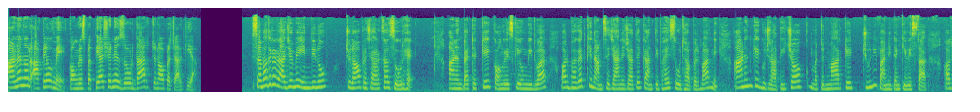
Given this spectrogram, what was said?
आनंद और आकलव में कांग्रेस प्रत्याशियों ने जोरदार चुनाव प्रचार किया। समग्र राज्य में इन दिनों चुनाव प्रचार का ज़ोर है। आनंद बैठक के कांग्रेस के उम्मीदवार और भगत के नाम से जाने जाते कांतिभाई सोढ़ा परमार ने आनंद के गुजराती चौक, मटन मार्केट, चूनी पानी टंकी विस्तार और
